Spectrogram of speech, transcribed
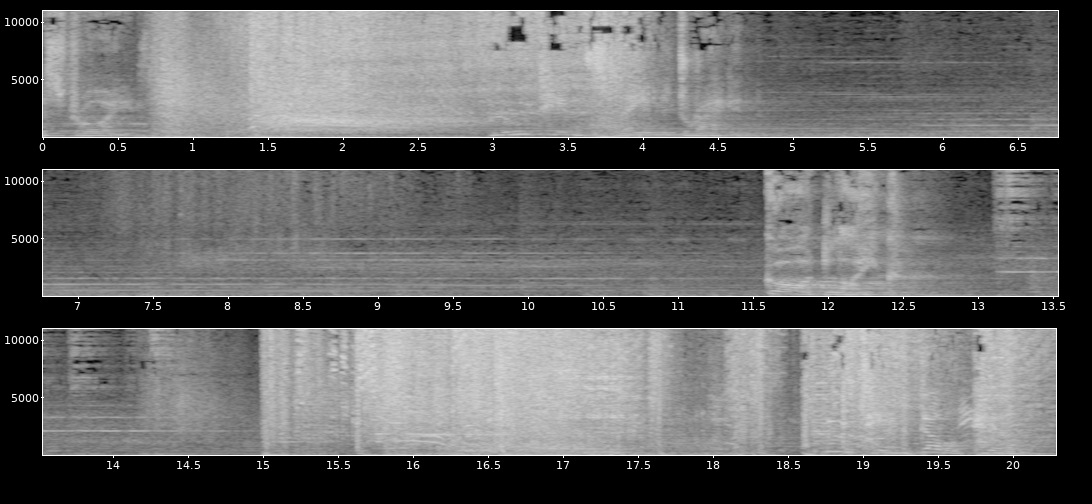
destroyed. Blue team has slain the dragon. Godlike. Blue team double kill.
